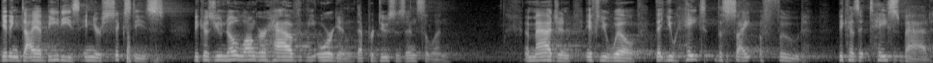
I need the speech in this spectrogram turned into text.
getting diabetes in your 60s because you no longer have the organ that produces insulin. Imagine, if you will, that you hate the sight of food because it tastes bad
